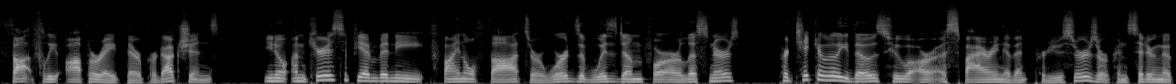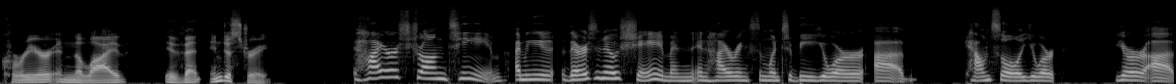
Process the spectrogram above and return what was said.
thoughtfully operate their productions. You know, I'm curious if you have any final thoughts or words of wisdom for our listeners particularly those who are aspiring event producers or considering a career in the live event industry? Hire a strong team. I mean, there's no shame in, in hiring someone to be your uh, counsel, your your uh,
